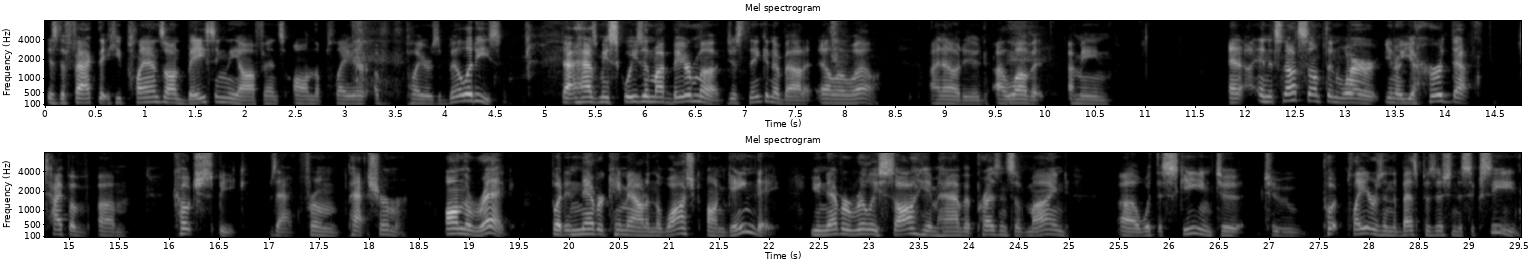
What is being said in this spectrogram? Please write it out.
is the fact that he plans on basing the offense on the player of player's abilities. That has me squeezing my beer mug just thinking about it. LOL. I know, dude. I love it. I mean, and and it's not something where you know you heard that type of um, coach speak, Zach, from Pat Shurmur on the reg, but it never came out in the wash on game day. You never really saw him have a presence of mind uh, with the scheme to to put players in the best position to succeed.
